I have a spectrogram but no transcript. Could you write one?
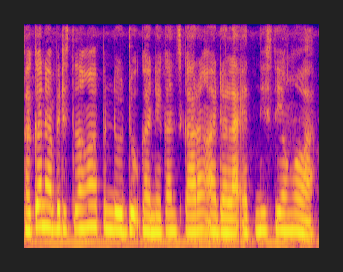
Bahkan hampir setengah penduduk Gandekan sekarang adalah etnis Tionghoa.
